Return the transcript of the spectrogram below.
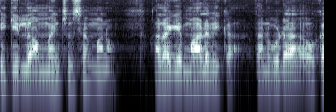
బిగిల్లో అమ్మాయిని చూసాం మనం. అలాగే మాళవిక తను కూడా ఒక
